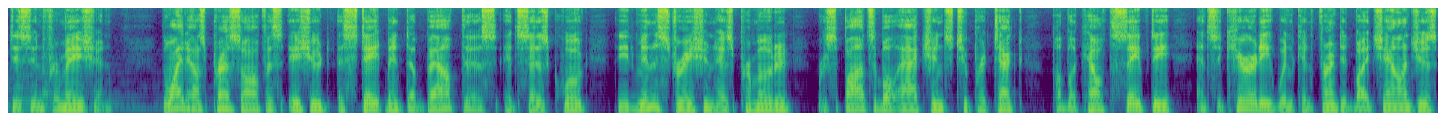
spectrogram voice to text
disinformation. The White House press office issued a statement about this. It says, quote, "The administration has promoted responsible actions to protect public health, safety, and security when confronted by challenges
